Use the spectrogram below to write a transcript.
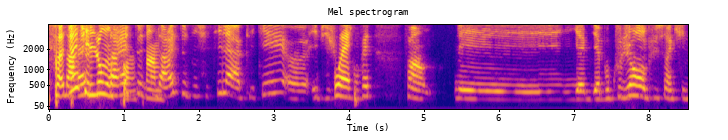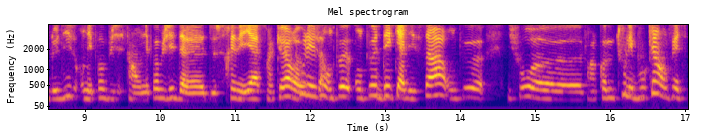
sur la durée, c'est long, ça je reste, pense. Ça reste difficile à appliquer. Euh, et puis, je pense qu'en fait, enfin, les... il, y y, a beaucoup de gens en plus hein, qui le disent. On n'est pas obligé, enfin, on n'est pas obligé de, de, se réveiller à 5 heures. Tous les ça, jours. On peut, on peut décaler ça. On peut, il faut, euh, enfin, comme tous les bouquins en fait,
